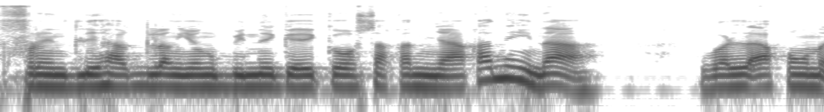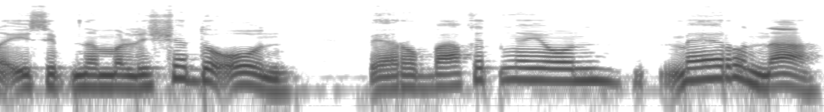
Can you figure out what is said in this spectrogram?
friendly hug lang yung binigay ko sa kanya kanina. Wala akong naisip na mali siya doon, pero bakit ngayon meron na?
